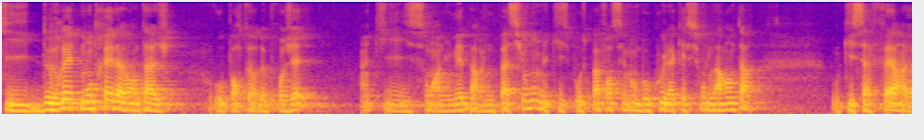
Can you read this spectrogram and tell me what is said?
qui devrait être montrée davantage aux porteurs de projets, hein, qui sont animés par une passion, mais qui ne se posent pas forcément beaucoup la question de la renta ou qui savent faire,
